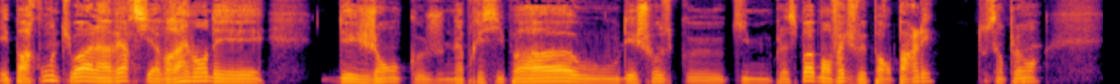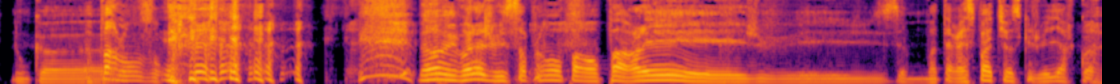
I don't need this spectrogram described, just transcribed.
Et par contre, tu vois, à l'inverse, il y a vraiment des des gens que je n'apprécie pas ou des choses que qui me plaisent pas. Bah en fait, je vais pas en parler, tout simplement. Donc euh... Bah, Parlons-en. non mais voilà, je vais simplement pas en parler et je vais- ça m'intéresse pas, tu vois ce que je veux dire quoi. Ouais.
